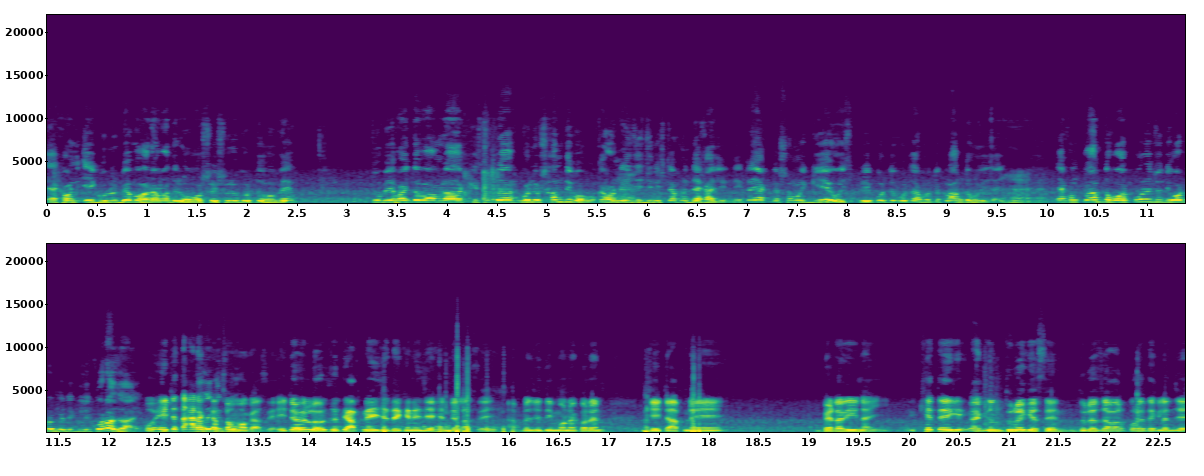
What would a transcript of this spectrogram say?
এখন এইগুলোর ব্যবহার আমাদের অবশ্যই শুরু করতে হবে। তবে হয়তো আমরা কিছুটা হলেও শান্তি পাবো কারণ এই যে জিনিসটা আপনি দেখাইলেন এটা একটা সময় গিয়ে ওই স্প্রে করতে করতে আমরা তো ক্লান্ত হয়ে যাই। হ্যাঁ হ্যাঁ। এখন ক্লান্ত হওয়ার পরে যদি অটোমেটিকলি করা যায় ও এটা তো তাহলে আরেকটা কিন্তু- চমক আছে। এটা হলো যদি আপনি এই যে দেখেন এই যে হ্যান্ডেল আছে আপনি যদি মনে করেন যে এটা আপনি ব্যাটারি নাই খেতে একজন দূরে গেছেন দূরে যাওয়ার পরে দেখলেন যে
